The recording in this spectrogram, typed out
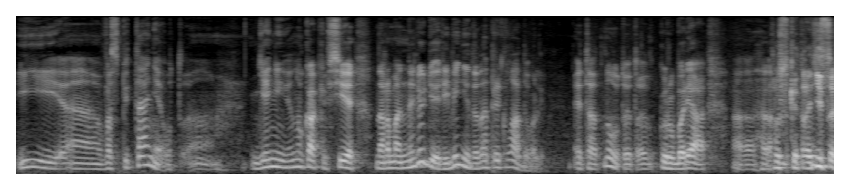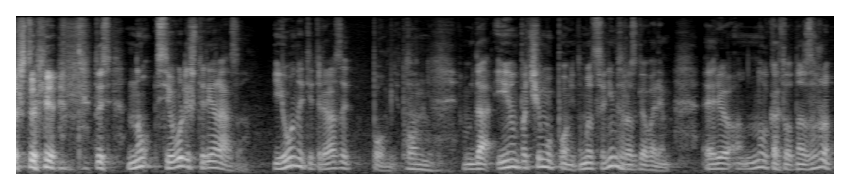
И э, воспитание, вот, э, я не, ну, как и все нормальные люди, ремень тогда прикладывали. Это, ну, это, грубо говоря, русская традиция, что ли. То есть, ну, всего лишь три раза. И он эти три раза помнит. Помнит. Да, и он почему помнит? Мы с ним разговариваем. Я говорю, ну, как-то вот назову.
